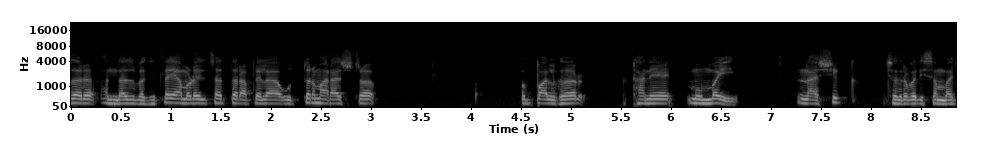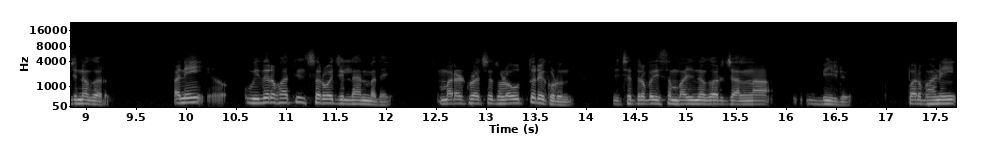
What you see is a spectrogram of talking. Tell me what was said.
जर अंदाज बघितला या मॉडेलचा तर आपल्याला उत्तर महाराष्ट्र पालघर ठाणे मुंबई नाशिक छत्रपती संभाजीनगर आणि विदर्भातील सर्व जिल्ह्यांमध्ये मराठवाड्याच्या थोडं उत्तरेकडून छत्रपती संभाजीनगर जालना बीड परभणी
